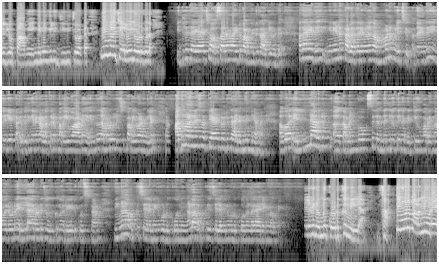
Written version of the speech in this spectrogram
അയ്യോ പാവം എങ്ങനെയെങ്കിലും ജീവിച്ചോട്ടെ. നിങ്ങൾ ചെലവിന് കൊടുക്കണം. ഇതിൽ ദയാഴ്ച അവസാനമായിട്ട് പറഞ്ഞൊരു കാര്യമുണ്ട്. അതായത് ഇങ്ങനെയുള്ള കള്ളത്തരങ്ങൾ നമ്മൾ വിളിച്ച് അതായത് ഇവർ ഇവരിങ്ങനെ കള്ളത്തരം പറയുവാണ് എന്ന് നമ്മൾ വിളിച്ച് പറയുവാണെങ്കിലും അത് വളരെ സത്യമായിട്ടുള്ള ഒരു കാര്യം തന്നെയാണ്. അപ്പൊ എല്ലാവരും കമന്റ് ബോക്സിൽ എന്തെങ്കിലുമൊക്കെ നെഗറ്റീവ് പറയുന്നവരോടും എല്ലാവരോടും ചോദിക്കുന്ന ഒരേ ഒരു ക്വസ്റ്റൻ ആണ്. നിങ്ങൾ അവർക്ക് ചെലവിന് കൊടുക്കുമോ നിങ്ങൾ അവർക്ക് ചെലവിന് കൊടുക്കുമോ എന്നുള്ള കാര്യങ്ങളൊക്കെ. ചെലവിനൊന്നും കൊടുക്കുന്നില്ല. സത്യങ്ങൾ പറഞ്ഞൂടെ.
